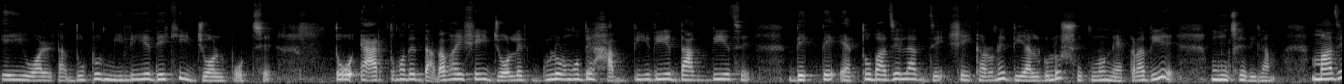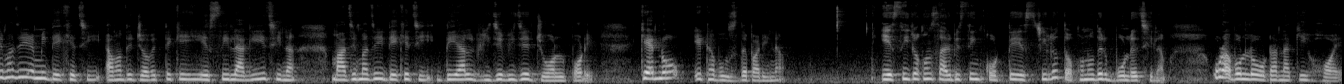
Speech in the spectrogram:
এই ওয়ালটা দুটো মিলিয়ে দেখি জল পড়ছে। তো আর তোমাদের দাদাভাই সেই জলেরগুলোর মধ্যে হাত দিয়ে দিয়ে দাগ দিয়েছে। দেখতে এত বাজে লাগছে, সেই কারণে দেয়ালগুলো শুকনো ন্যাকড়া দিয়ে মুছে দিলাম। মাঝে মাঝেই আমি দেখেছি, আমাদের জবের থেকে এই এসি লাগিয়েছি না, মাঝে মাঝেই দেখেছি, দেয়াল ভিজে ভিজে জল পড়ে। কেন? এটা বুঝতে পারি না। এসি যখন সার্ভিসিং করতে এসেছিল, তখন ওদের বলেছিলাম। ওরা বলল, ওটা নাকি হয়?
